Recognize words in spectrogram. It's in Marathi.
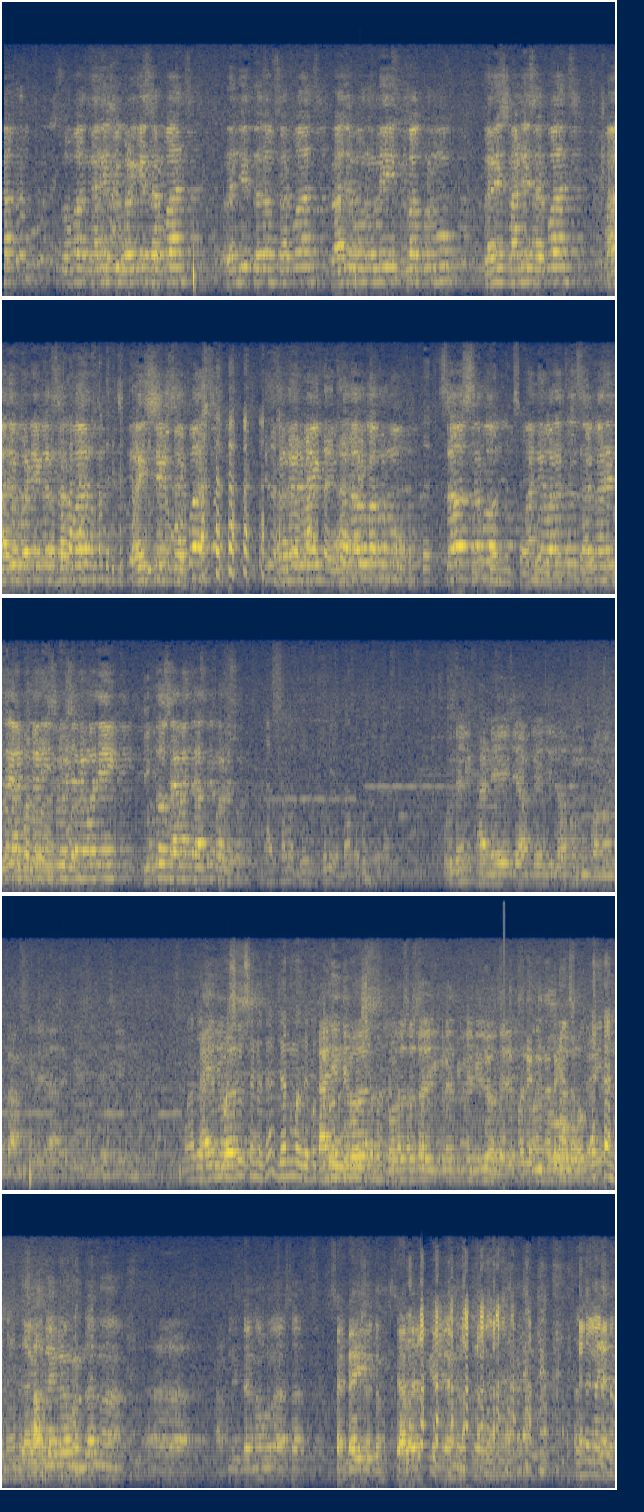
सोबत गणेशजी फडके सरपंच रणजित कदम सरपंच राजाभाऊ नवले विभाग प्रमुख गणेश खांडे सरपंच महादेव पटेकर सरपंच रईस उपतालुका प्रमुख सह सर्व मान्यवरांचं सहकार्याचं या ठिकाणी शिवसेनेमध्ये उद्धव साहेबांच्या हस्ते प्रवेश होतो. खांडे जे आपले जिल्हा प्रमुख म्हणून काम केलेले आहे माझा काही जन्म शिवसेनेत आहे, जन्मच आहे. फक्त काही दोन तीन दिवस वर्ष थोडस इकडे तिकडे गेले होते. आपल्याकडे म्हणतात ना अं, आपले जनावर असतात. सकाळी चालायला गेल्यानंतर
